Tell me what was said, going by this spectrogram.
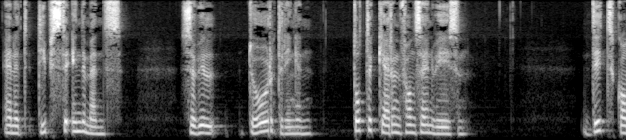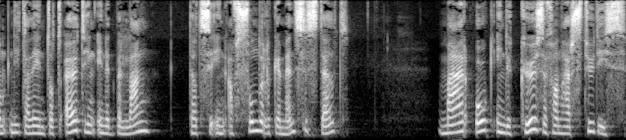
en het diepste in de mens. Ze wil doordringen tot de kern van zijn wezen. Dit komt niet alleen tot uiting in het belang dat ze in afzonderlijke mensen stelt, maar ook in de keuze van haar studies.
